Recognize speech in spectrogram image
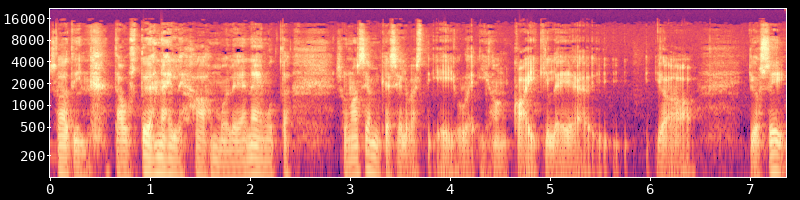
saatiin taustoja näille hahmoille ja näin, mutta se on asia, mikä selvästi ei ole ihan kaikille. Ja, ja jos ei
